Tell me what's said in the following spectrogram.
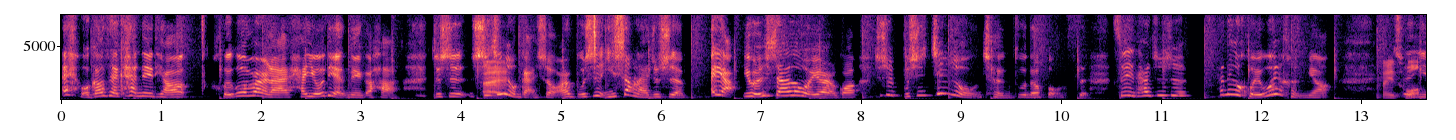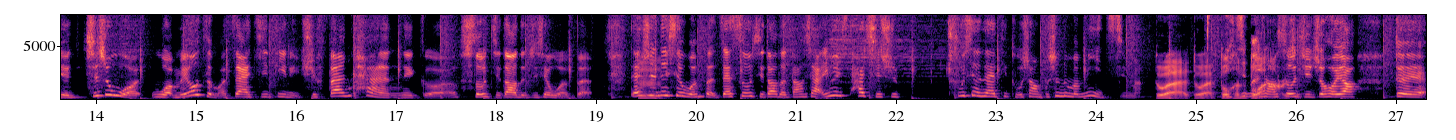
哎，我刚才看那条回过味儿来，还有点那个哈，就是是这种感受，而不是一上来就是，哎呀，有人扇了我一耳光，就是不是这种程度的讽刺，所以他就是他那个回味很妙，没错，也其实我我没有怎么在基地里去翻看那个搜集到的这些文本，但是那些文本在搜集到的当下，因为它其实。出现在地图上不是那么密集嘛？对对，都很基本上搜集之后要对，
